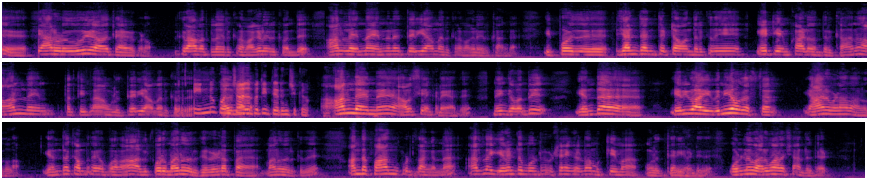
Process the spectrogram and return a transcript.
யாரோட உதவியாக தேவைப்படும். கிராமத்தில் இருக்கிற மகளிருக்கு வந்து ஆன்லைன்னா என்னென்னு தெரியாமல் இருக்கிற மகளிர் இருக்காங்க. இப்பொழுது ஜன்தன் திட்டம் வந்திருக்குது ஏடிஎம் கார்டு வந்திருக்கு. ஆனால் ஆன்லைன் பற்றிலாம் அவங்களுக்கு தெரியாமல் இருக்கிறது. இன்னும் கொஞ்சம் அதை பத்தி தெரிஞ்சுக்கணும். ஆன்லைன்னு அவசியம் கிடையாது. நீங்கள் வந்து எந்த எரிவாயு விநியோகஸ்தர் யார் வேணாலும் அணுகலாம். எந்த கம்பெனியில் போனாலும் அதுக்கு ஒரு மனு இருக்குது விண்ணப்ப மனு இருக்குது. அந்த ஃபார்ம் கொடுத்தாங்கன்னா அதில் இரண்டு மூன்று விஷயங்கள் தான் முக்கியமாக உங்களுக்கு தெரிய வேண்டியது. ஒன்று வருமான சான்றிதழ்.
